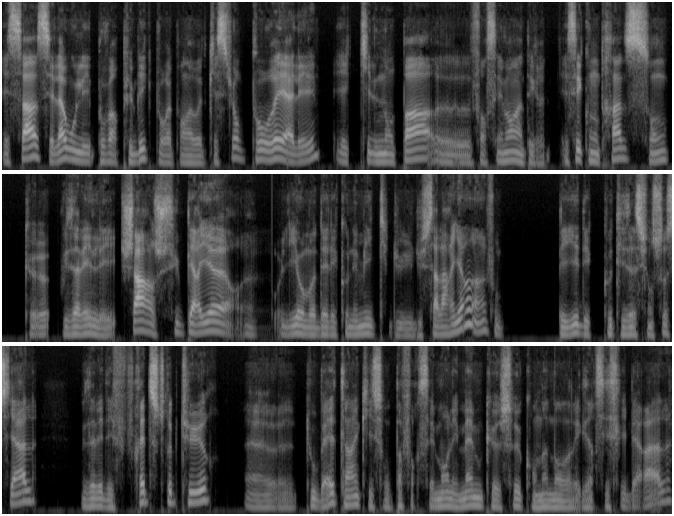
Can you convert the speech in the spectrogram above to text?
Et ça, c'est là où les pouvoirs publics, pour répondre à votre question, pourraient aller et qu'ils n'ont pas forcément intégré. Et ces contraintes sont que vous avez les charges supérieures liées au modèle économique du, salariat. Il hein, faut payer des cotisations sociales. Vous avez des frais de structure euh, tout bêtes, hein, qui ne sont pas forcément les mêmes que ceux qu'on a dans l'exercice libéral.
